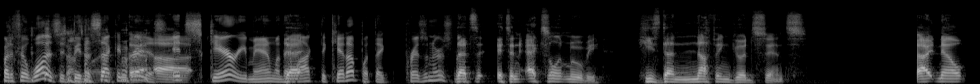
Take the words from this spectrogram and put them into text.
but if it was, it'd be the second greatest. Uh, it's scary, man, when they that- lock the kid up with the prisoners. That's it's an excellent movie. He's done nothing good since. I now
